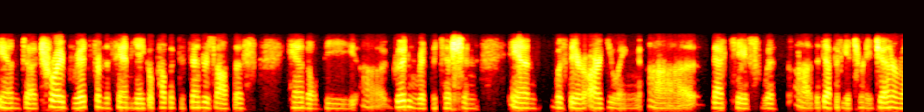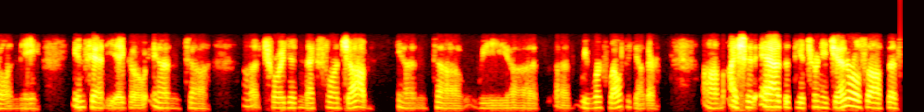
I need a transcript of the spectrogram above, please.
and uh, Troy Britt from the San Diego Public Defender's Office handled the uh, Gooden writ petition and was there arguing that case with the Deputy Attorney General and me in San Diego. And Troy did an excellent job and uh, we uh, uh, we worked well together. Um, I should add that the Attorney General's office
